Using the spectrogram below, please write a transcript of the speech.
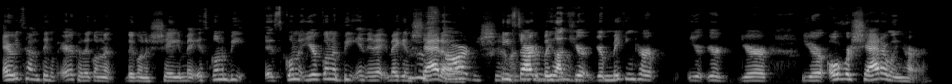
every time you think of Erica, they're gonna they're gonna shade Meg. It's gonna be it's gonna you're gonna be in Me- Megan's shadow. he like, started, but like you're you're making her you're you're you're you're overshadowing her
